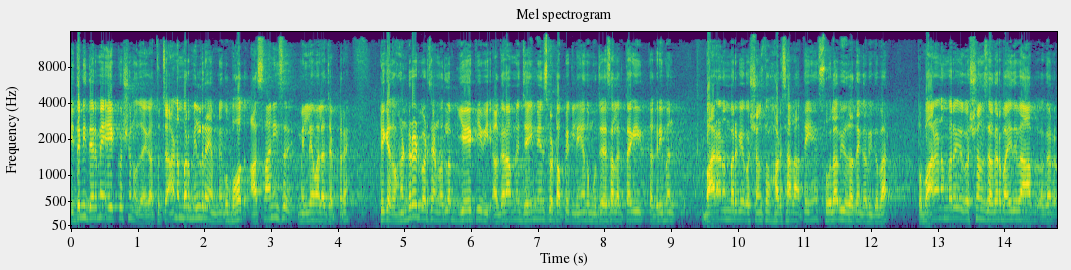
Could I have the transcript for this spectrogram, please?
इतनी देर में एक क्वेश्चन हो जाएगा। तो चार नंबर मिल रहे हैं अपने को, बहुत आसानी से मिलने वाला चैप्टर है। ठीक है तो हंड्रेड परसेंट मतलब ये कि अगर आपने जेई मेन्स का टॉपिक लिए तो मुझे ऐसा लगता है कि तकरीबन बारह नंबर के क्वेश्चन तो हर साल आते ही हैं, सोलह भी हो जाते हैं कभी कभार तो बारह नंबर के क्वेश्चन अगर भाई देवे आप अगर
